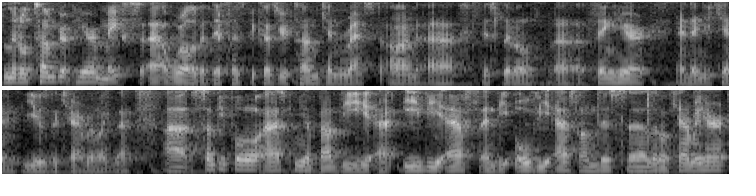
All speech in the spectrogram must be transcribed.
little thumb grip here makes a world of a difference because your thumb can rest on uh, this little uh, thing here and then you can use the camera like that. Uh, some people ask me about the uh, EVF and the OVF on this uh, little camera here.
